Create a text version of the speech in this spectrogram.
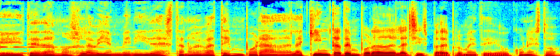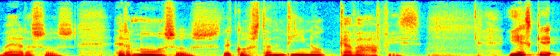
Y te damos la bienvenida a esta nueva temporada, la quinta temporada de La Chispa de Prometeo, con estos versos hermosos de Constantino Cavafis. Y es que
